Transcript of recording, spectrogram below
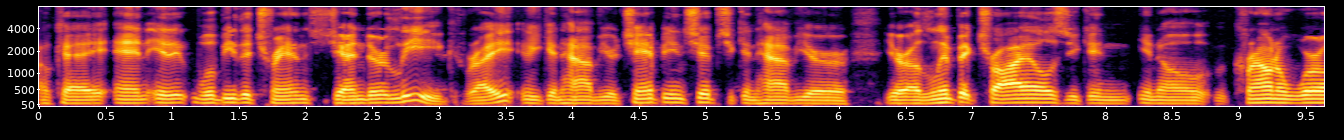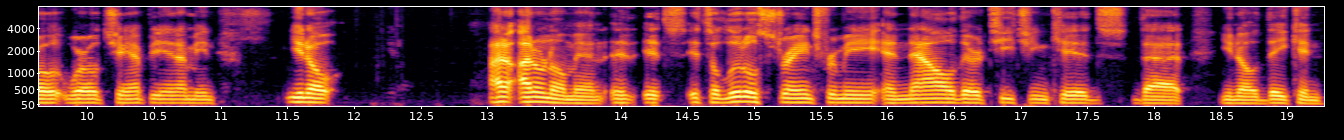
okay? And it will be the transgender league right? You can have your championships you can have your your olympic trials you can you know crown a world world champion. I mean you know I, I don't know man. It, it's it's a little strange for me and now they're teaching kids that you know they can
